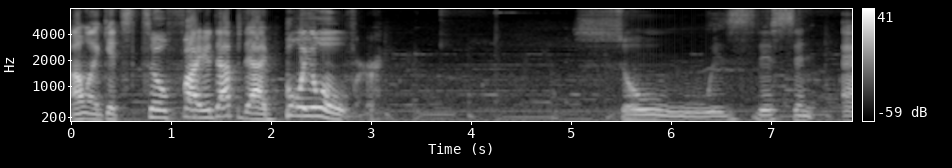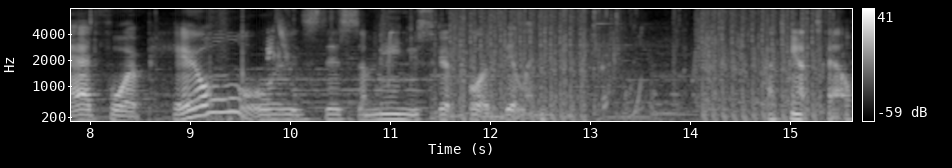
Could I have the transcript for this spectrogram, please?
I want to get so fired up that I boil over. So, is this an ad for apparel, or is this a manuscript for a villain? I can't tell.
